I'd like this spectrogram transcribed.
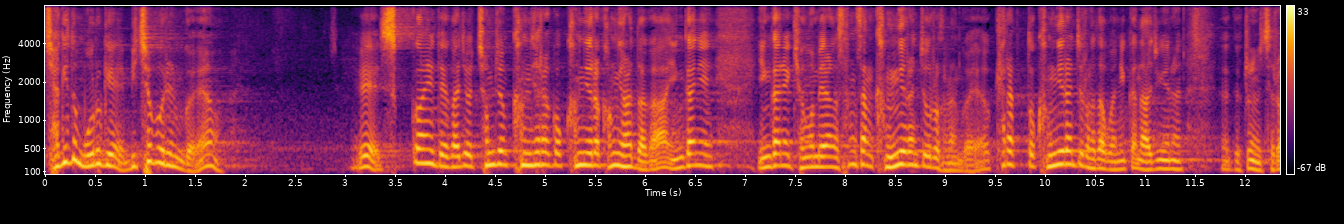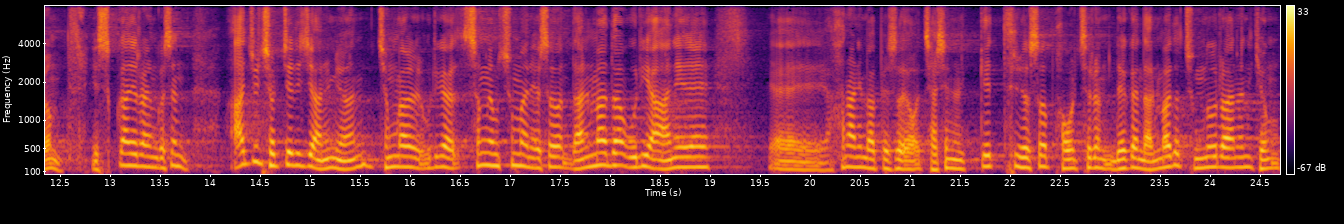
자기도 모르게 미쳐버리는 거예요. 왜? 습관이 돼가지고 점점 강렬하고 강렬하고 강렬하다가 인간이, 인간의 경험이랑 항상 강렬한 쪽으로 가는 거예요. 쾌락도 강렬한 쪽으로 하다 보니까 나중에는 그런 것처럼 습관이라는 것은 아주 절제되지 않으면 정말 우리가 성령 충만해서 날마다 우리 안에 하나님 앞에서 자신을 깨뜨려서 바울처럼 내가 날마다 죽노라는 경,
